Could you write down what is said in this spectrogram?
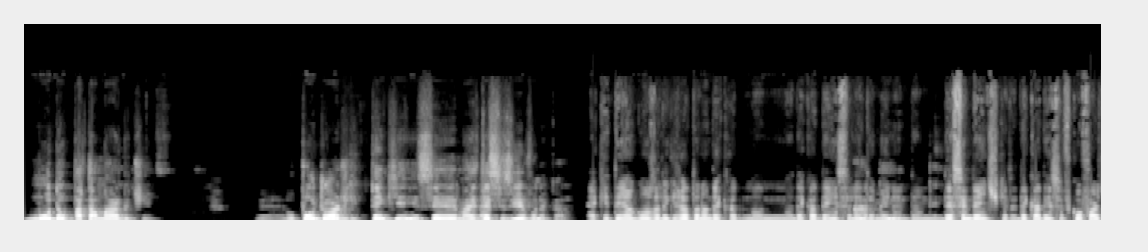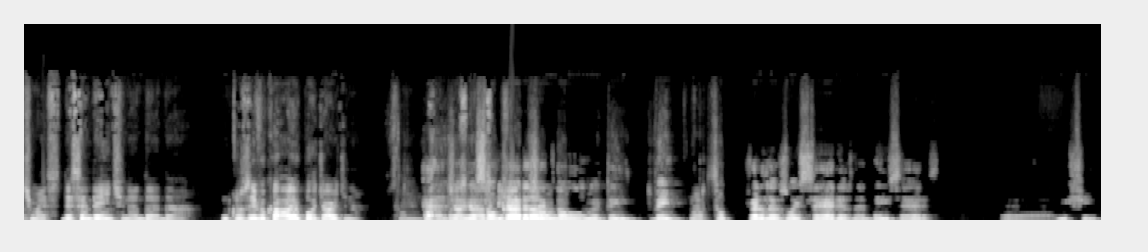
muda o patamar do time. É, o Paul George tem que ser mais é, decisivo, né, cara? É que tem alguns ali que já estão na, deca, na, na, decadência ali ah, também, tem, né? Da, descendente, que a decadência ficou forte mais. Descendente, né? Da, da... Inclusive o Kawhi e o Paul George, né? São, é, são já, já são caras já estão. Tem, vem, é. São tiveram lesões sérias, né? Bem sérias. É, enfim.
